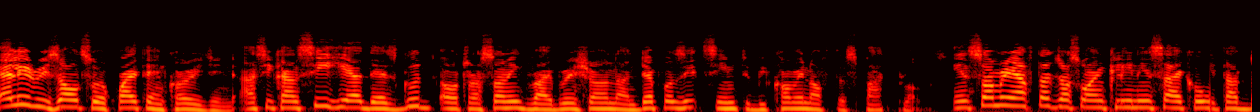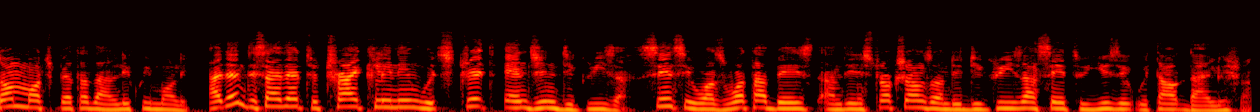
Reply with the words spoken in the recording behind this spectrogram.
Early results were quite encouraging. As you can see here, there's good ultrasonic vibration and deposits seem to be coming off the spark plugs. In summary, after just one cleaning cycle, it had done much better than Liqui Moly. I then decided to try cleaning with straight engine degreaser since it was water based and the instructions on the degreaser say to use it without dilution.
